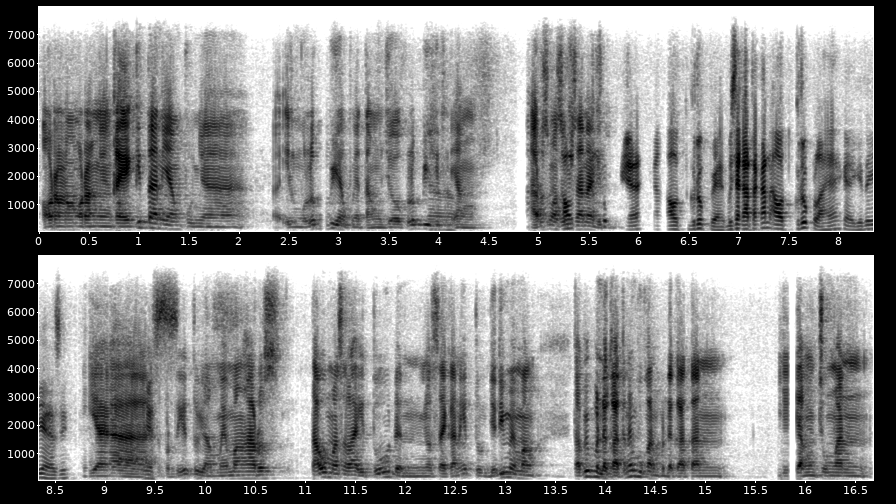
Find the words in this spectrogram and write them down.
Orang-orang yang kayak kita nih yang punya eh, ilmu lebih, yang punya tanggung jawab lebih, Ya. yang harus masuk ke sana gitu. Ya, yang outgroup ya. Bisa katakan outgroup lah ya kayak gitu ya sih? Ya Yes. seperti itu yang memang harus tahu masalah itu dan menyelesaikan itu. Jadi memang tapi pendekatannya bukan pendekatan yang cuman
